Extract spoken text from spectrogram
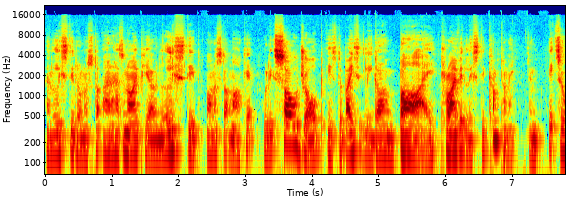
and listed on a stock and has an IPO and listed on a stock market. But its sole job is to basically go and buy private listed company and it's a,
